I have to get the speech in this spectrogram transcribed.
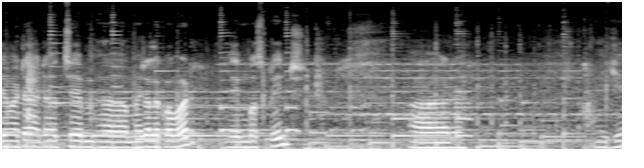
সেম এটা এটা হচ্ছে মেটাল কভার এমবস প্রিন্ট আর এই যে,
